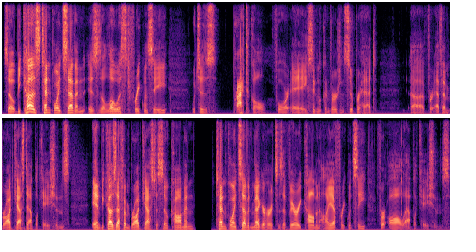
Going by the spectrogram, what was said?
So because 10.7 is the lowest frequency, which is practical for a single conversion superhet uh, for FM broadcast applications, and because FM broadcast is so common, 10.7 megahertz is a very common IF frequency for all applications.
